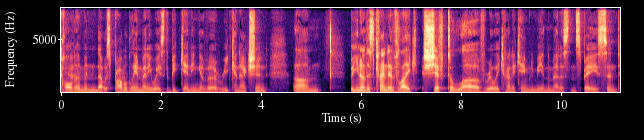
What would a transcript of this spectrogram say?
called him, and that was probably in many ways the beginning of a reconnection. Um, but you know, this kind of like shift to love really kind of came to me in the medicine space, and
